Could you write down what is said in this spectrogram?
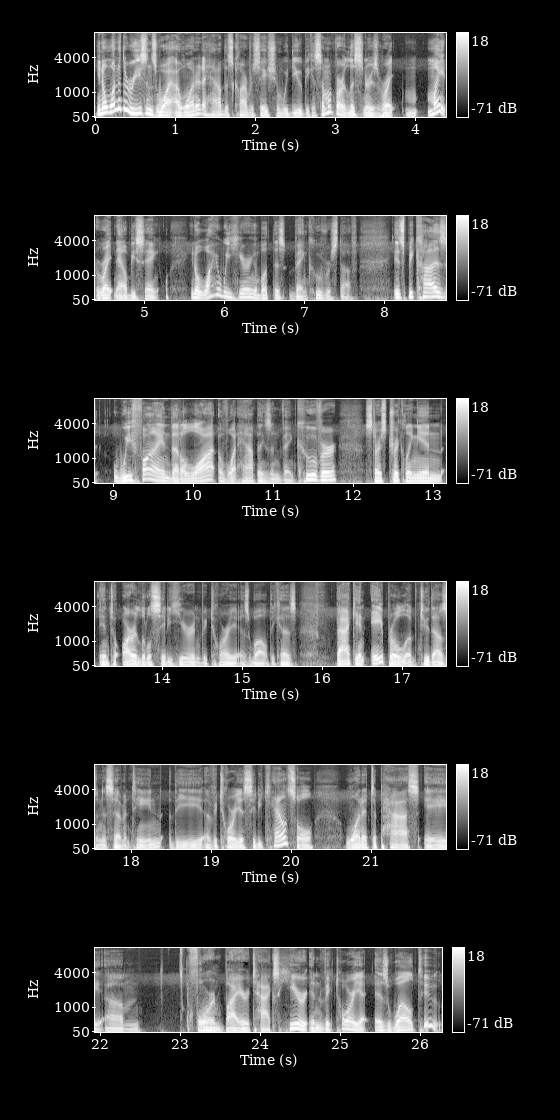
You know, one of the reasons why I wanted to have this conversation with you, because some of our listeners right might right now be saying, you know, why are we hearing about this Vancouver stuff? It's because we find that a lot of what happens in Vancouver starts trickling in into our little city here in Victoria as well, because back in April of 2017, the uh, Victoria City Council wanted to pass a um, foreign buyer tax here in Victoria as well too,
